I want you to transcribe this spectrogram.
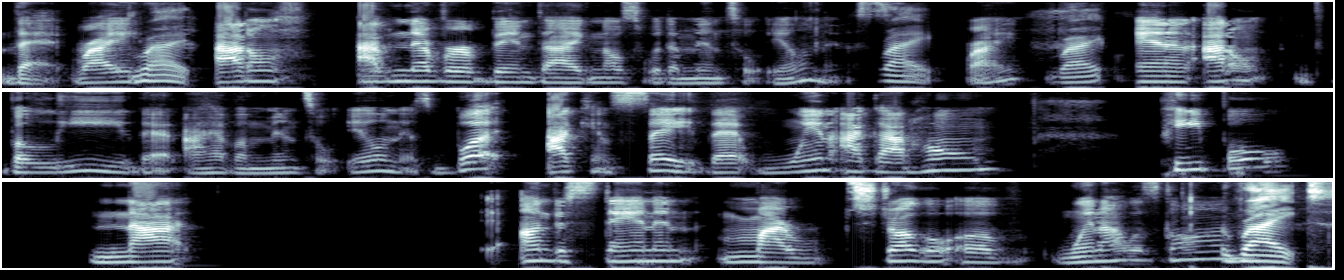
that, right? right. I don't I've never been diagnosed with a mental illness. Right. Right. Right. And I don't believe that I have a mental illness, but I can say that when I got home, people not understanding my struggle of when I was gone, Right.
